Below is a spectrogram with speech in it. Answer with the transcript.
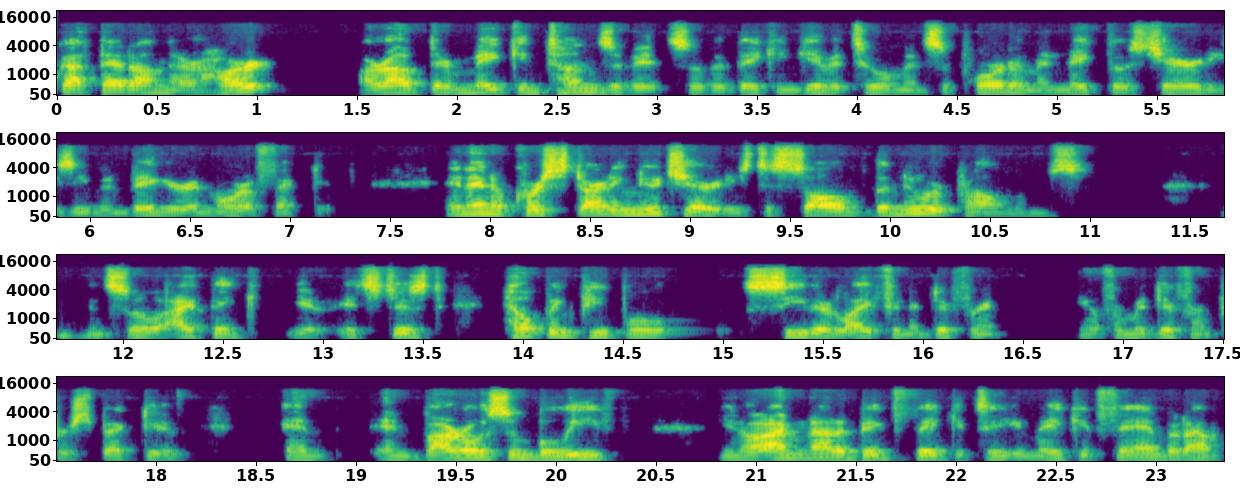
got that on their heart are out there making tons of it so that they can give it to them and support them and make those charities even bigger and more effective. And then, of course, starting new charities to solve the newer problems. Mm-hmm. And so I think it's just helping people see their life in a different, you know, from a different perspective and and borrow some belief. You know, I'm not a big fake it till you make it fan, but I'm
